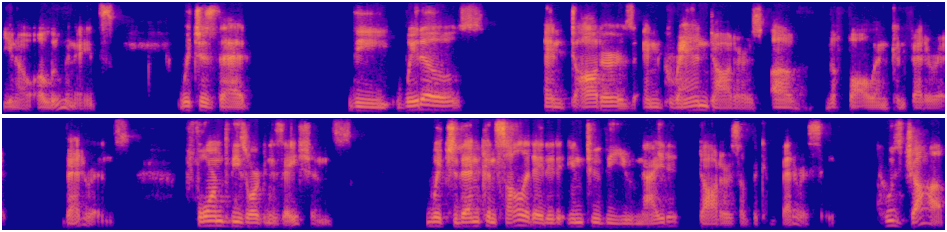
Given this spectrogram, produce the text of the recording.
you know illuminates which is that the widows and daughters and granddaughters of the fallen confederate veterans formed these organizations which then consolidated into the united daughters of the confederacy whose job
